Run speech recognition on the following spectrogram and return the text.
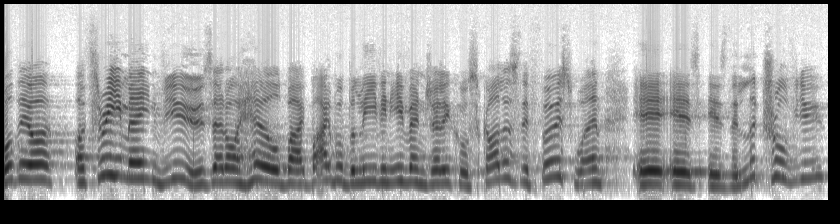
Well, there are, are, three main views that are held by Bible believing evangelical scholars. The first one is, is, the literal view.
